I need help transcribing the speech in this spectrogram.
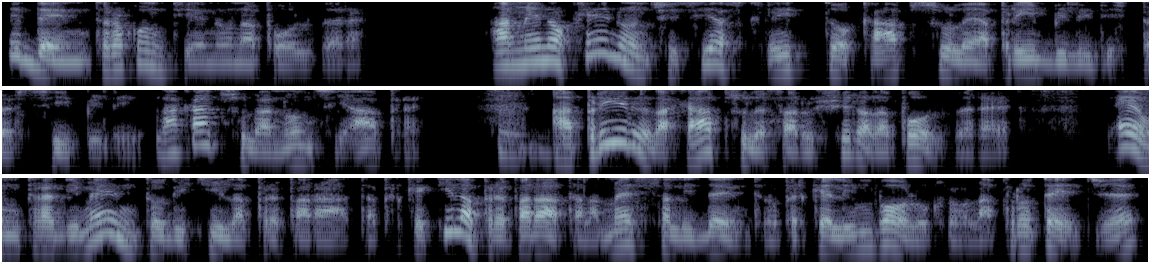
e dentro contiene una polvere. A meno che non ci sia scritto capsule apribili dispersibili, la capsula non si apre. Mm, Aprire la capsula e far uscire la polvere è un tradimento di chi l'ha preparata, perché chi l'ha preparata l'ha messa lì dentro perché l'involucro la protegge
